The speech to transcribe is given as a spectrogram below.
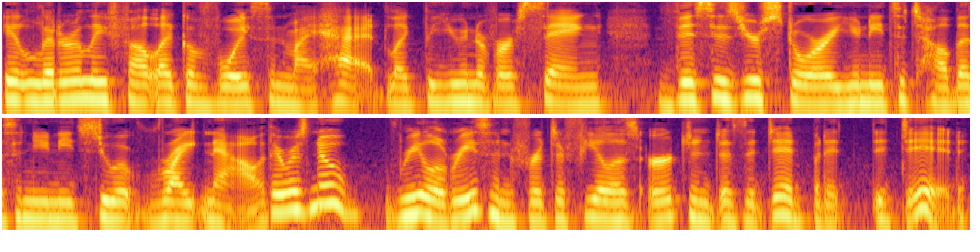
it literally felt like a voice in my head, like the universe saying, "This is your story. You need to tell this, and you need to do it right now." There was no real reason for it to feel as urgent as it did, but it, it did.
